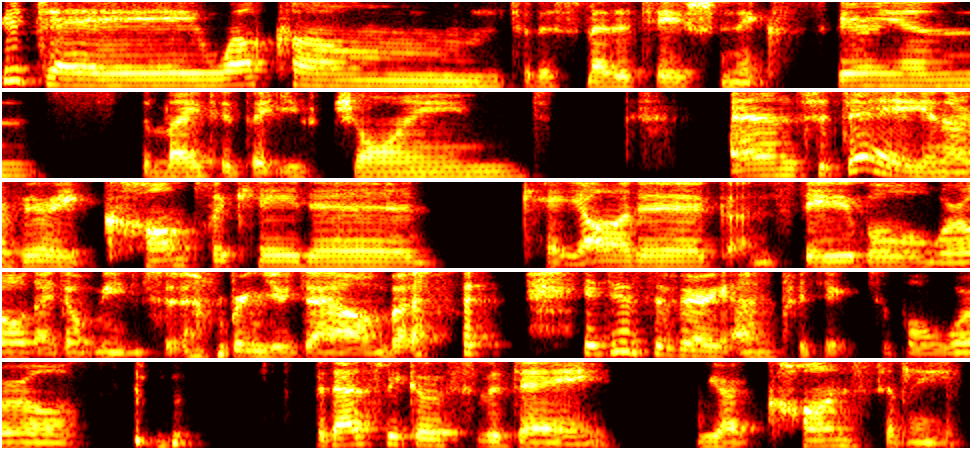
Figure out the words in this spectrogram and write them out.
Good day. Welcome to this meditation experience. Delighted that you've joined. And today, in our very complicated, chaotic, unstable world, I don't mean to bring you down, but it is a very unpredictable world. but as we go through the day, we are constantly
